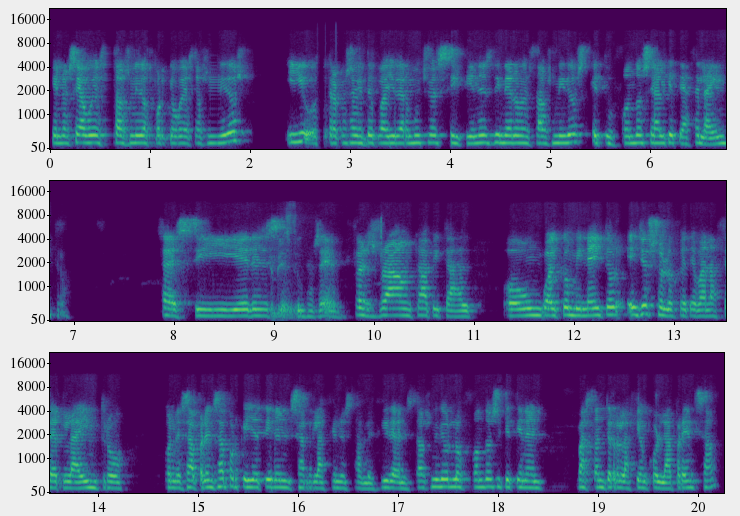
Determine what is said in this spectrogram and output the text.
Que no sea voy a Estados Unidos porque voy a Estados Unidos, y otra cosa que te puede ayudar mucho es si tienes dinero en Estados Unidos, que tu fondo sea el que te hace la intro. O sea, si eres, no sé, First Round Capital o un Y Combinator, ellos son los que te van a hacer la intro con esa prensa porque ya tienen esa relación establecida. En Estados Unidos los fondos sí que tienen bastante relación con la prensa.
